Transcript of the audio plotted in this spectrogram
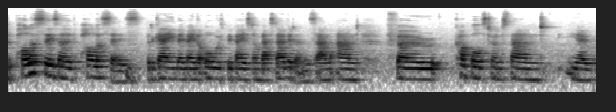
the policies are the policies, but again, they may not always be based on best evidence. And, and for couples to understand, you know,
